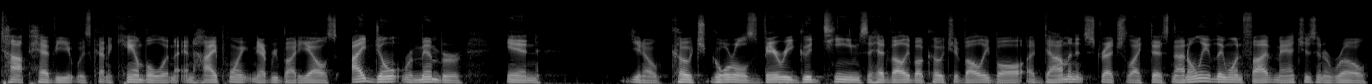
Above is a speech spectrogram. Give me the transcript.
top heavy. It was kind of Campbell and, and High Point and everybody else. I don't remember in you know, Coach Gorel's very good teams, the head volleyball coach of volleyball, a dominant stretch like this. Not only have they won five matches in a row,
